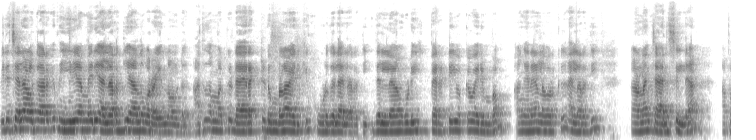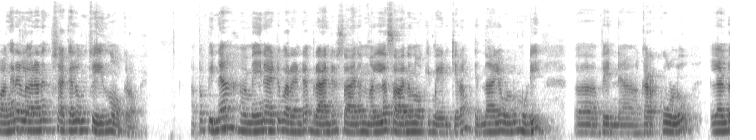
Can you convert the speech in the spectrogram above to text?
പിന്നെ ചില ആൾക്കാർക്ക് നീലയമ്മരി അലർജിയാന്ന് പറയുന്നുണ്ട്. അത് നമുക്ക് ഡയറക്റ്റ് ഇടുമ്പോഴായിരിക്കും കൂടുതൽ അലർജി. ഇതെല്ലാം കൂടി പുരട്ടിയൊക്കെ വരുമ്പം അങ്ങനെയുള്ളവർക്ക് അലർജി കാണാൻ ചാൻസ് ഇല്ല. അപ്പോൾ അങ്ങനെയുള്ളവരാണ് ശകലം ഒന്ന് ചെയ്ത് നോക്കണം. അപ്പം പിന്നെ മെയിൻ ആയിട്ട് പറയേണ്ട ബ്രാൻഡഡ് സാധനം നല്ല സാധനം നോക്കി മേടിക്കണം. എന്നാലേ ഉള്ളൂ മുടി പിന്നെ കറക്കുള്ളൂ. അല്ലാണ്ട്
